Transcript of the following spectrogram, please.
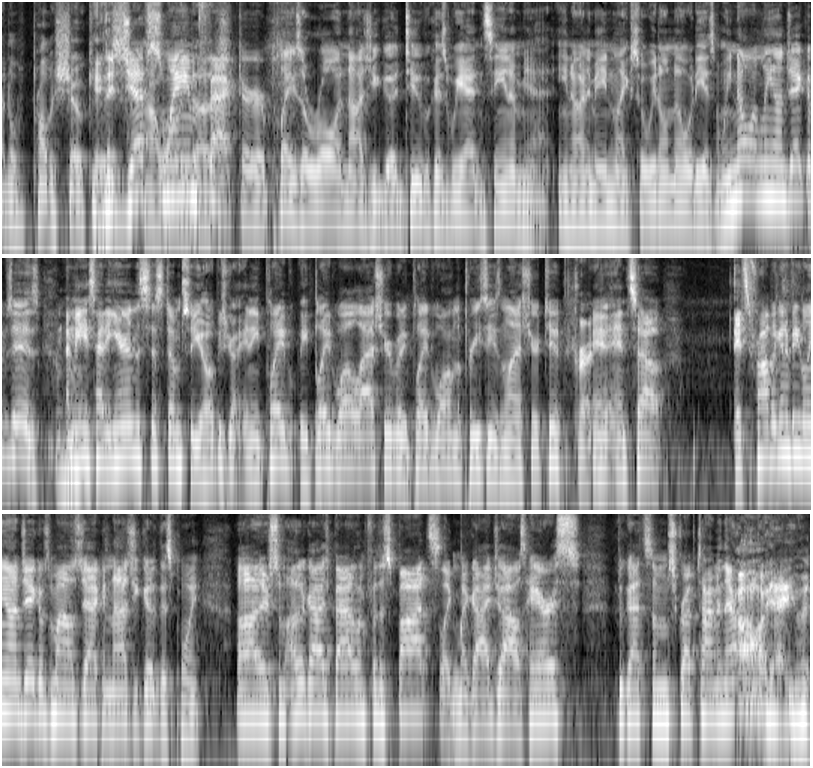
it'll probably showcase The Jeff how well factor plays a role in Najee Goode too because we hadn't seen him yet. You know what I mean? Like, so we don't know what he is. And we know what Leon Jacobs is. Mm-hmm. I mean, he's had a year in the system, so you hope he's great. And he played he played well last year, but he played well in the preseason last year too. Correct. And, and so it's probably going to be Leon Jacobs, Myles Jack, and Najee Goode at this point. Uh, there's some other guys battling for the spots, like my guy Giles Harris, who got some scrub time in there. Oh yeah, you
